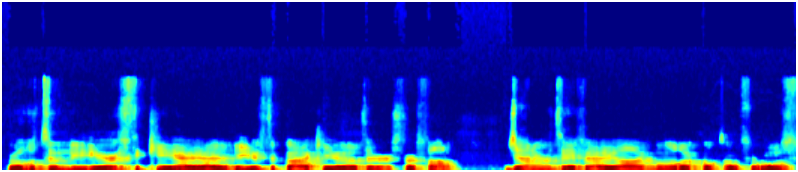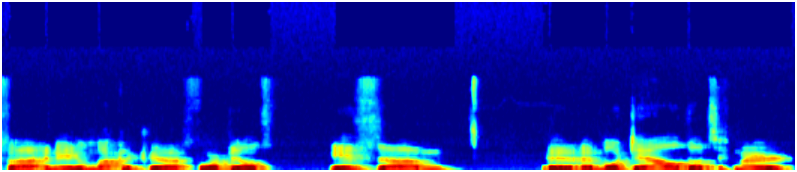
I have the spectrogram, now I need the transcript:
Bijvoorbeeld toen de eerste keer, hè, de eerste paar keer dat er een soort van generative AI model komt over of uh, een heel makkelijk uh, voorbeeld is um, een model dat zeg maar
